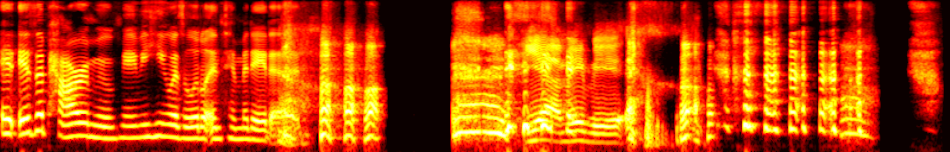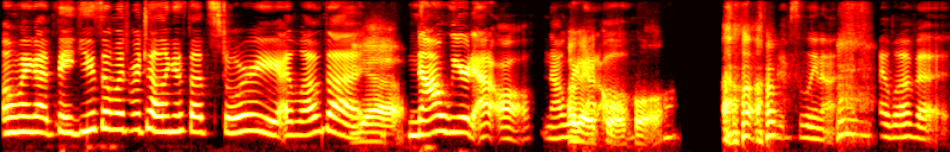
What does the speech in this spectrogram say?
It is a power move. Maybe he was a little intimidated. yeah, maybe. oh my god! Thank you so much for telling us that story. I love that. yeah. Not weird at all. Not weird Okay, at cool, all. cool. Absolutely not. I love it.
